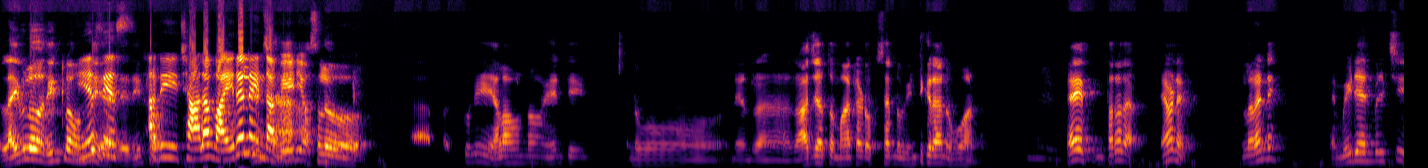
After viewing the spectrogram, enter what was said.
లైవ్లో దీంట్లో ఉంది. అది చాలా వైరల్ అయింది ఆ వీడియో అసలు పట్టుకుని ఎలా ఉన్నావు ఏంటి? నువ్వు నేను రాజాతో మాట్లాడి ఒకసారి నువ్వు ఇంటికి రా నువ్వు అన్న ఏ తర్వాత ఏమండి? ఇలా రండి. మీడియాని పిలిచి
